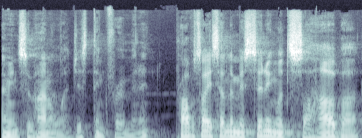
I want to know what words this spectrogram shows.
I mean, subhanAllah, just think for a minute. Prophet ﷺ is sitting with Sahaba,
